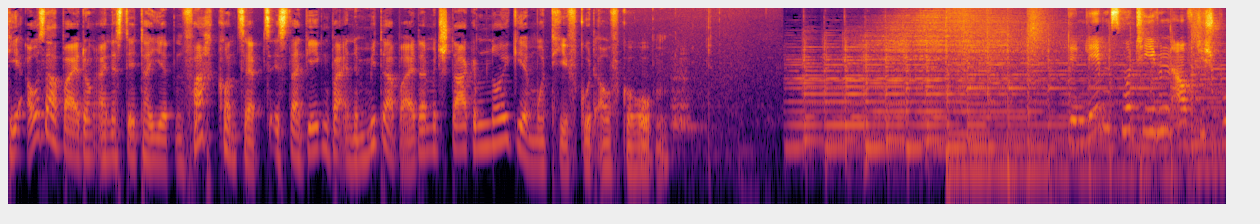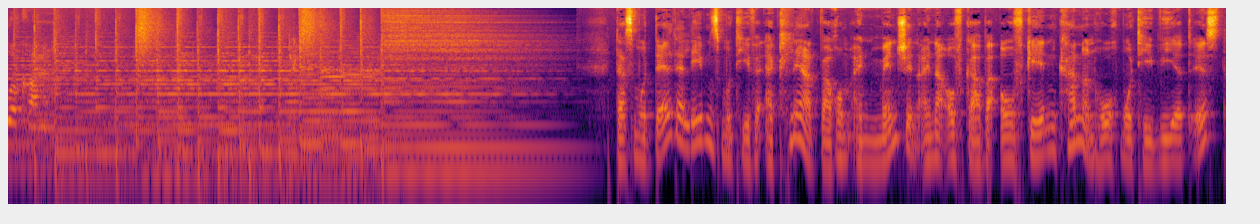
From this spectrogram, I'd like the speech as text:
Die Ausarbeitung eines detaillierten Fachkonzepts ist dagegen bei einem Mitarbeiter mit starkem Neugiermotiv gut aufgehoben. Den Lebensmotiven auf die Spur kommen. Das Modell der Lebensmotive erklärt, warum ein Mensch in einer Aufgabe aufgehen kann und hoch motiviert ist,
